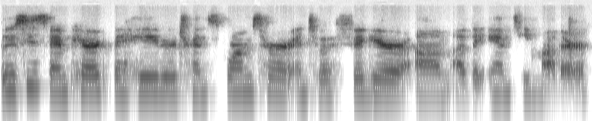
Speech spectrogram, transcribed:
Lucy's vampiric behavior transforms her into a figure um, of the anti-mother.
